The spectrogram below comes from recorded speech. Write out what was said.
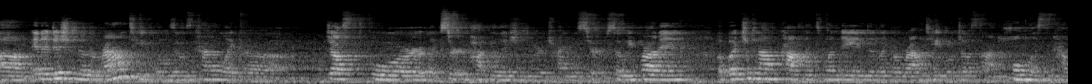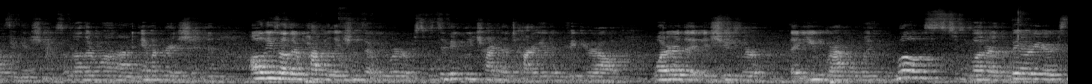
um, in addition to the roundtables, it was kind of like a, just for like certain populations we were trying to serve. So we brought in a bunch of nonprofits one day and did like a roundtable just on homeless and housing issues, another one on immigration, and all these other populations that we were specifically trying to target and figure out what are the issues that you grapple with most, what are the barriers,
